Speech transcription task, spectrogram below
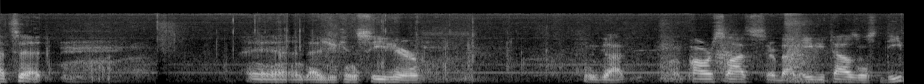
That's it. And as you can see here, we've got our power slots. They're about 80 thousandths deep,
